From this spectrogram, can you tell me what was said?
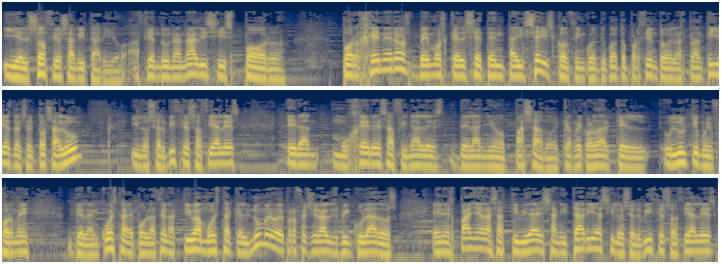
y el sociosanitario, haciendo un análisis por por géneros vemos que el 76,54% de las plantillas del sector salud y los servicios sociales eran mujeres a finales del año pasado. Hay que recordar que el, el, último informe de la encuesta de población activa muestra que el número de profesionales vinculados en España a las actividades sanitarias y los servicios sociales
